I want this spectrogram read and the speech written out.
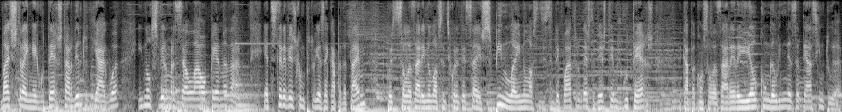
O mais estranho é Guterres estar dentro de água e não se ver Marcelo lá ao pé a nadar. É a terceira vez que um português é capa da Time, depois de Salazar em 1946, Spínola em 1974, desta vez temos Guterres. Capa com Salazar era ele com galinhas até à cintura.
